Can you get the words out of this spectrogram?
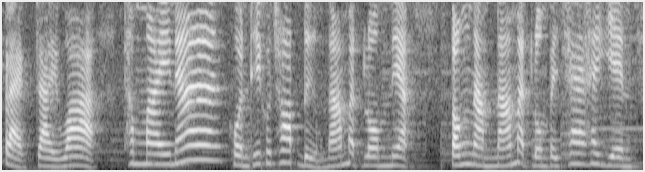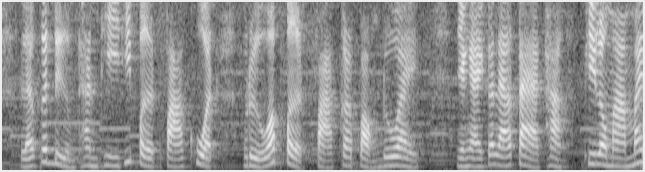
แปลกใจว่าทำไมนะคนที่เขาชอบดื่มน้ำอัดลมเนี่ยต้องนำน้ำอัดลมไปแช่ให้เย็น แล้วก็ดื่มทันทีที่เปิดฝาขวด หรือว่าเปิดฝากระป๋องด้วย ยังไงก็แล้วแต่ค่ะ พี่เรามาไม่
